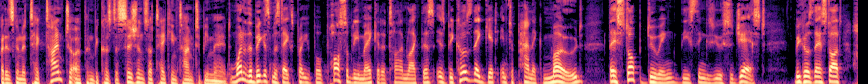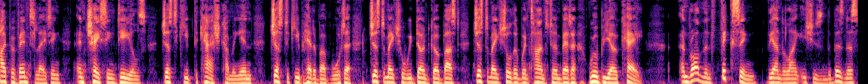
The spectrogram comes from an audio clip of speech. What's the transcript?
but is going to take time to open because decisions are taking time to be made. One of the biggest mistakes people possibly make at a time like this is because they get into panic mode, they stop doing these things you suggest because they start hyperventilating and chasing deals just to keep the cash coming in, just to keep head above water, just to make sure we don't go bust, just to make sure that when times turn better, we'll be okay. And rather than fixing the underlying issues in the business,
